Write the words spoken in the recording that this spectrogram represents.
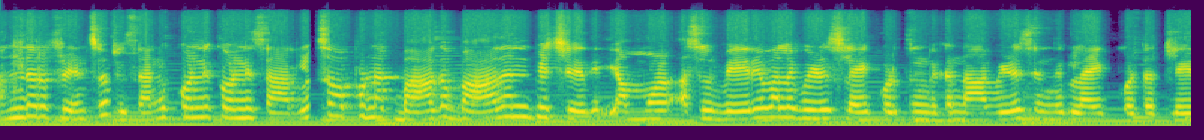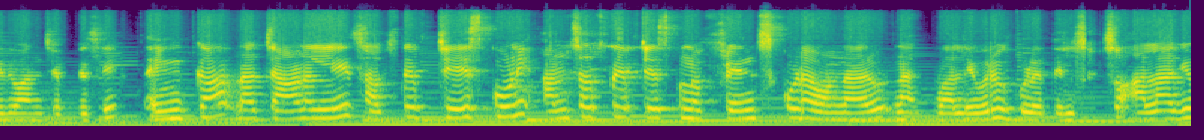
అందరు ఫ్రెండ్స్ చూశాను కొన్ని కొన్ని సార్లు. సో అప్పుడు నాకు బాగా బాధ అనిపించేది. అమ్మో అసలు వేరే వాళ్ళ వీడియోస్ లైక్ కొడుతుంది కదా నా వీడియోస్ ఎందుకు లైక్ కొట్టట్లేదు అని చెప్పేసి. ఇంకా నా ఛానల్ని సబ్స్క్రైబ్ చేసుకొని అన్సబ్స్క్రైబ్ చేసుకున్న ఫ్రెండ్స్ కూడా ఉన్నారు. నాకు వాళ్ళు ఎవరో కూడా తెలుసు. సో అలాగే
